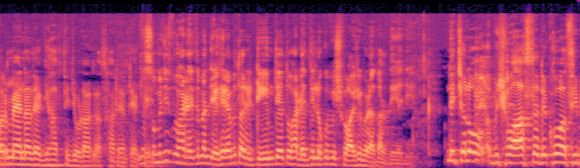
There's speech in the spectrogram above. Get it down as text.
ਪਰ ਮੈਂ ਇਹਨਾਂ ਦੇ ਅੱਗੇ ਹੱਥ ਹੀ ਜੋੜਾਂਗਾ ਸਾਰਿਆਂ ਦੇ ਅੱਗੇ। ਸਮਝ ਜੀ ਤੁਹਾਡੇ ਤੇ ਮੈਂ ਦੇਖ ਰਿਹਾ ਵੀ ਤੁਹਾਡੀ ਟੀਮ ਤੇ ਤੁਹਾਡੇ ਤੇ ਲੋਕ ਵਿਸ਼ਵਾਸ ਵੀ ਬੜਾ ਕਰਦੇ ਆ ਜੀ। ਨਹੀਂ ਚਲੋ ਵਿਸ਼ਵਾਸ ਤਾਂ ਦੇਖੋ ਅਸੀਂ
